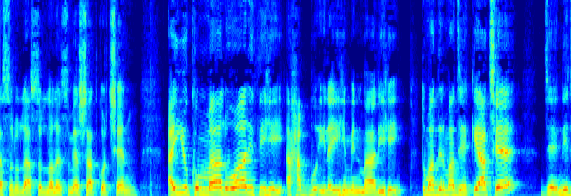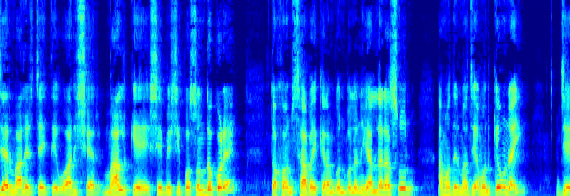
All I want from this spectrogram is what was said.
রাসুল্লাহ সাল্লামের সাদ করছেন, আইয়ুকুম মাল ওয়ারিথিহি আহাব্বু ইলাইহি মিন মালিহি? তোমাদের মাঝে কে আছে যে নিজের মালের চাইতে ওয়ারিসের মালকে সে বেশি পছন্দ করে? তখন সাহাবাই কেরামগন বলেন হে আল্লাহ রাসুল, আমাদের মাঝে এমন কেউ নাই যে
